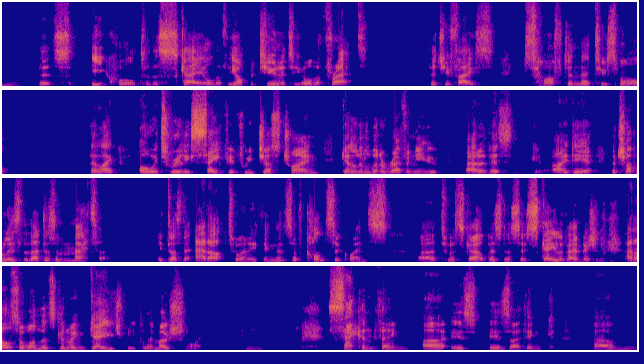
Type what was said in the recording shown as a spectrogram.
mm. that's equal to the scale of the opportunity or the threat that you face. So often they're too small they're like, oh, it's really safe if we just try and get a little bit of revenue out of this idea. The trouble is that that doesn't matter. It doesn't add up to anything that's of consequence uh, to a scale business. So scale of ambition, and also one that's going to engage people emotionally. Mm. Second thing uh, is is I think um,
